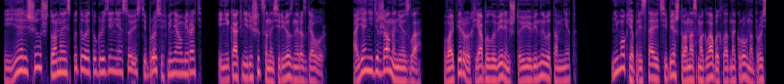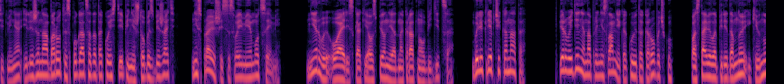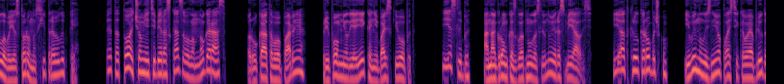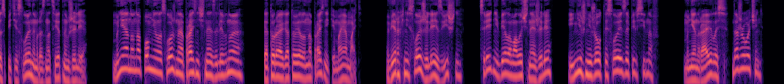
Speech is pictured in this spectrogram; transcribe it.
Я решил, что она испытывает угрызение совести, бросив меня умирать, и никак не решится на серьезный разговор. А я не держал на нее зла. Во-первых, я был уверен, что ее вины в этом нет. Не мог я представить себе, что она смогла бы хладнокровно бросить меня или же наоборот испугаться до такой степени, чтобы сбежать, не справившись со своими эмоциями. Нервы у Айрис, как я успел неоднократно убедиться, были крепче каната. В первый день она принесла мне какую-то коробочку, поставила передо мной и кивнула в ее сторону с хитрой улыбкой. «Это то, о чем я тебе рассказывала много раз». «Рука того парня?» Припомнил я ей каннибальский опыт. «Если бы...» Она громко сглотнула слюну и рассмеялась. Я открыл коробочку и вынул из нее пластиковое блюдо с пятислойным разноцветным желе. Мне оно напомнило сложное праздничное заливное, которое готовила на празднике моя мать. Верхний слой желе из вишни, средний беломолочное желе и нижний желтый слой из апельсинов. Мне нравилось, даже очень.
